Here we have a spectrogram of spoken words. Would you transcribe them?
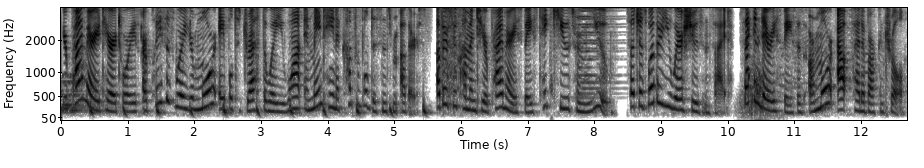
Your primary territories are places where you're more able to dress the way you want and maintain a comfortable distance from others. Others who come into your primary space take cues from you, such as whether you wear shoes inside. Secondary spaces are more outside of our control,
